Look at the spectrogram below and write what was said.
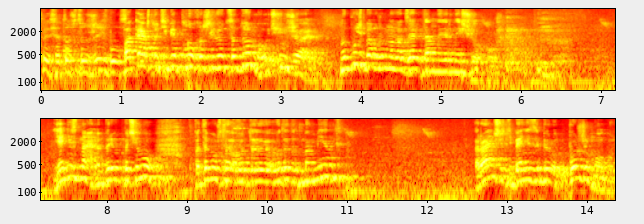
То есть это что жизнь... Пока что тебе плохо живется дома, очень жаль. Но будешь бомжом на вокзале, там, наверное, еще хуже. Я не знаю, но почему? Потому что вот, э, вот этот момент, раньше тебя не заберут, позже могут.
